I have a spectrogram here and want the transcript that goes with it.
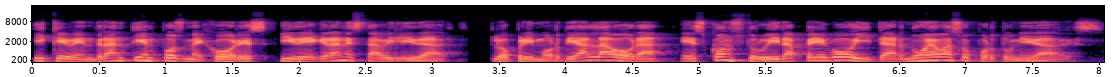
y que vendrán tiempos mejores y de gran estabilidad. Lo primordial ahora es construir apego y dar nuevas oportunidades.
